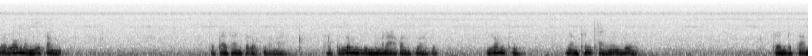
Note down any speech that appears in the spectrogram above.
เราล้มตรงนี้ต้อง จะไปทางสลบหนังอะถ้าเป็นล้มดินธรรมดาก่อนชั่วเป็นล้มถูก อย่างแข็งแข็งนั่นด้วยเดินไปตาม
